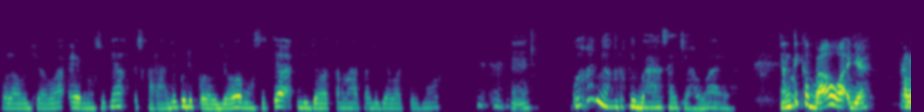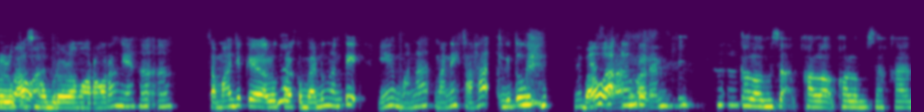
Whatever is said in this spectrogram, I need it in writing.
Pulau Jawa. Eh, maksudnya sekarang aja gue di Pulau Jawa. Maksudnya di Jawa Tengah atau di Jawa Timur. Mm-hmm. Gue kan gak ngerti bahasa Jawa ya. Nanti ke bawah aja. Kalau lu pas ngobrol sama orang-orang ya. Uh-uh. Sama aja kayak lu ya. ke Bandung nanti, ya mana mana saha gitu. Ini bawa nanti. kemarin kalau misal kalau kalau misalkan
